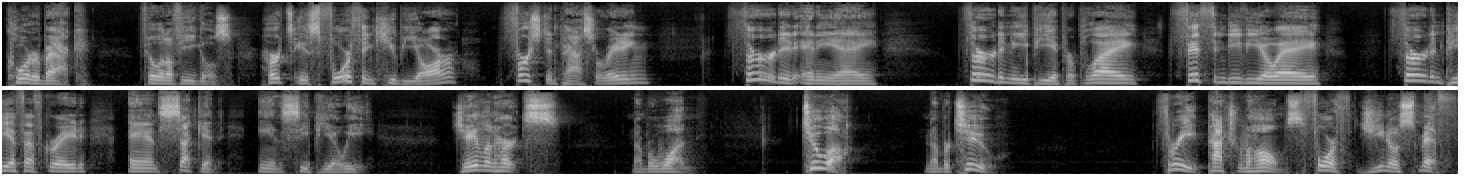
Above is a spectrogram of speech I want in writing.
quarterback, Philadelphia Eagles. Hurts is fourth in QBR, first in passer rating, third in NEA, third in EPA per play, fifth in DVOA, third in PFF grade, and second in CPOE. Jalen Hurts, number one. Tua, number two. Three, Patrick Mahomes. Fourth, Geno Smith.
